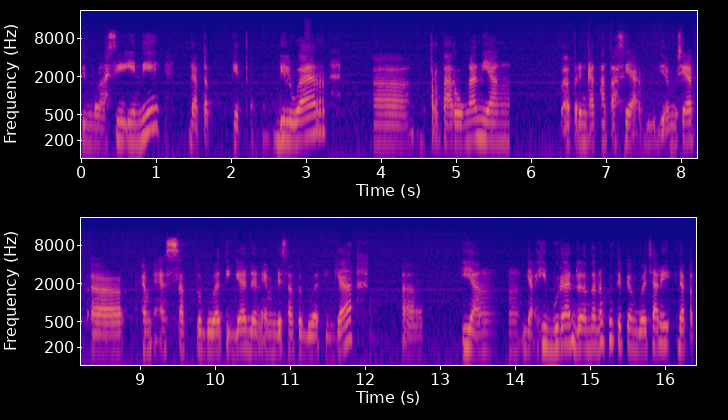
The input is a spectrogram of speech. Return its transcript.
simulasi ini dapat gitu. Di luar uh, pertarungan yang uh, peringkat atas ya, maksudnya uh, MS 123 dan MD 123 uh, yang ya hiburan dalam tanda kutip yang gue cari dapat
